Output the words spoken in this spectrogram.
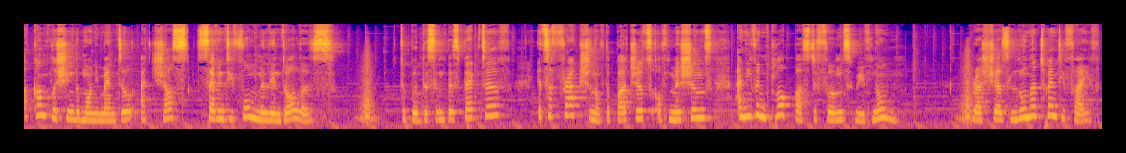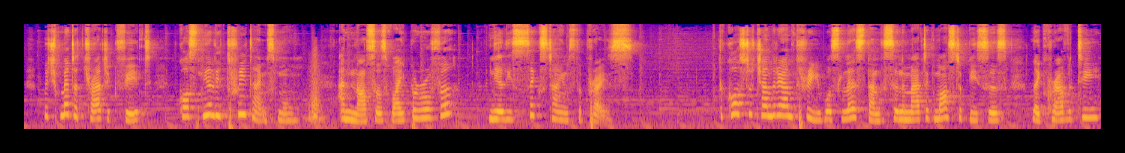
accomplishing the monumental at just $74 million. To put this in perspective, it's a fraction of the budgets of missions and even blockbuster films we've known. Russia's Luna 25, which met a tragic fate, cost nearly three times more, and NASA's Viper rover, nearly six times the price. The cost of Chandrayaan 3 was less than the cinematic masterpieces like Gravity,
